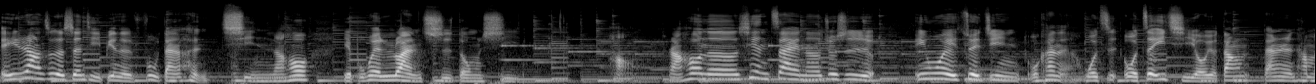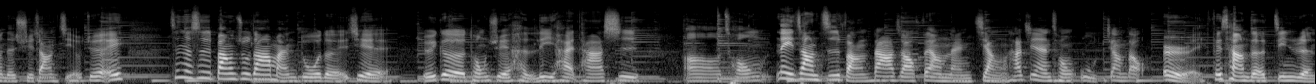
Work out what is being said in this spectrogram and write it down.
诶，让这个身体变得负担很轻，然后也不会乱吃东西。好，然后呢，现在呢，就是因为最近我看我这我这一期有有当担任他们的学长姐，我觉得诶，真的是帮助大家蛮多的，而且。有一个同学很厉害，他是呃从内脏脂肪大家知道非常难降，他竟然从五降到二，哎，非常的惊人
